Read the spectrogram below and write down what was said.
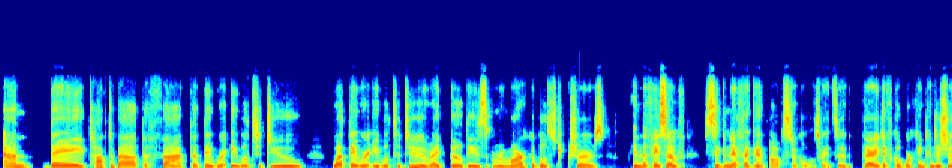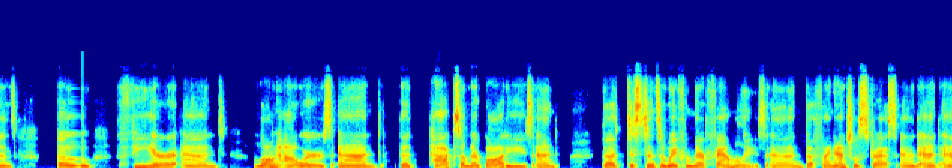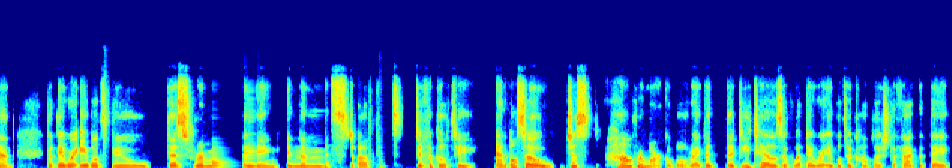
And they talked about the fact that they were able to do what they were able to do, right? Build these remarkable structures in the face of significant obstacles, right? So, very difficult working conditions, so fear and long hours and the tax on their bodies and the distance away from their families and the financial stress and and and that they were able to do this remote thing in the midst of this difficulty. And also just how remarkable right? The, the details of what they were able to accomplish the fact that they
